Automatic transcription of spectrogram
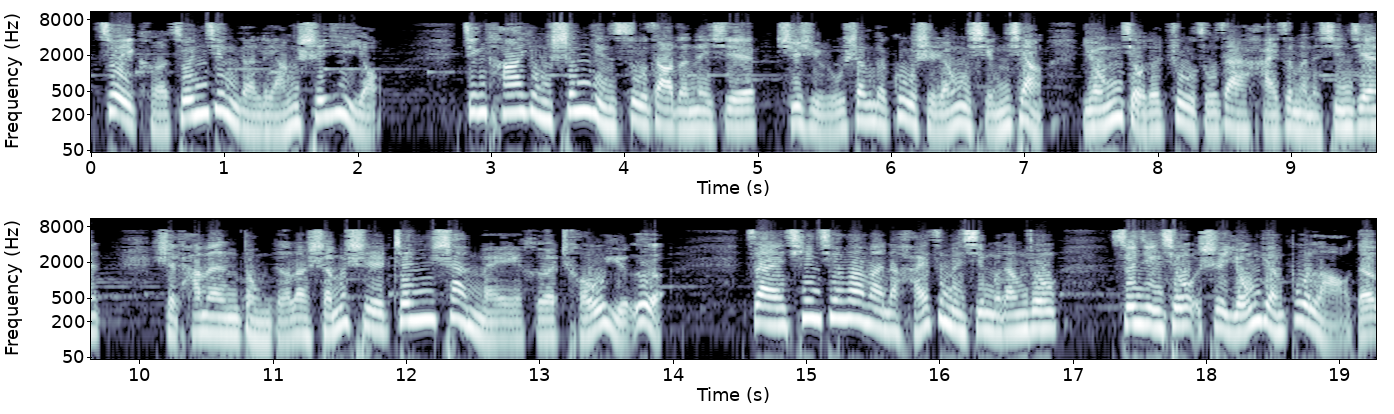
最可尊敬的良师益友。经他用声音塑造的那些栩栩如生的故事人物形象，永久地驻足在孩子们的心间，使他们懂得了什么是真善美和丑与恶。在千千万万的孩子们心目当中，孙敬修是永远不老的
